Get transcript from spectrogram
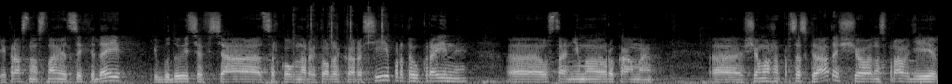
якраз на основі цих ідей і будується вся церковна риторика Росії проти України е, останніми роками. Е, що можна про це сказати? Що насправді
